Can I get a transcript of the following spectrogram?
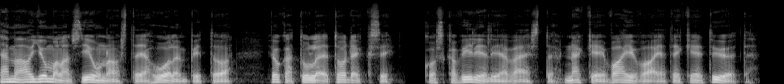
Tämä on Jumalan siunausta ja huolenpitoa, joka tulee todeksi, koska viljelijäväestö näkee vaivaa ja tekee työtä.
